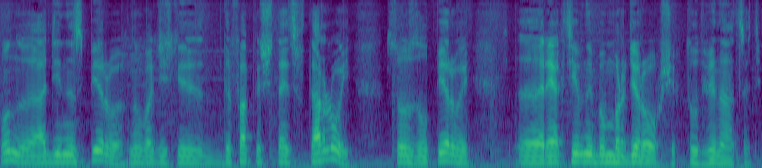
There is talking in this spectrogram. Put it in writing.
он один из первых, ну, фактически, де-факто считается второй, создал первый э, реактивный бомбардировщик Ту-12,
